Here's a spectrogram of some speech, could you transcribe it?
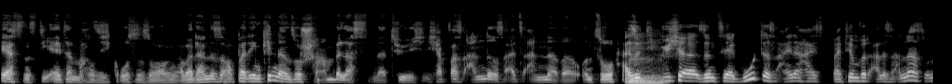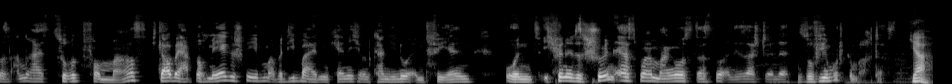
erstens, die Eltern machen sich große Sorgen, aber dann ist auch bei den Kindern so schambelastend natürlich. Ich habe was anderes als andere und so. Also mhm. die Bücher sind sehr gut. Das eine heißt, bei Tim wird alles anders und das andere heißt Zurück vom Mars. Ich glaube, er hat noch mehr geschrieben, aber die beiden kenne ich und kann die nur empfehlen. Und ich finde das schön erstmal, Magnus, dass du an dieser Stelle so viel Mut gemacht hast. Ja,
